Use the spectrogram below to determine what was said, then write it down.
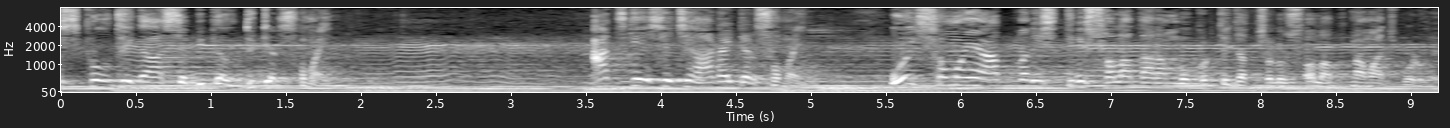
স্কুল থেকে আসে বিকাল দুইটার সময়। আজকে এসেছে আড়াইটার সময়। ওই সময়ে আপনার স্ত্রী সলাত আরম্ভ করতে যাচ্ছিল সলাত নামাজ পড়বে।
